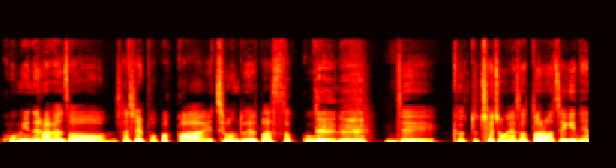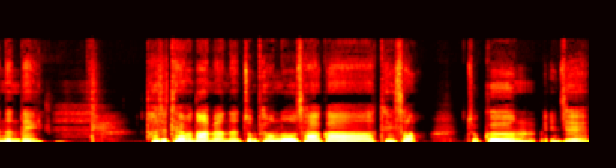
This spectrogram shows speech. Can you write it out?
고민을 하면서 사실 법학과에 지원도 해봤었고 네네. 이제 그것도 최종에서 떨어지긴 했는데 다시 태어나면은 좀 변호사가 돼서 조금 이제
